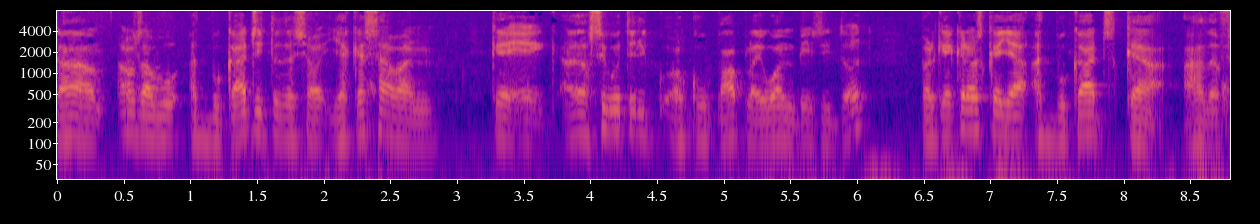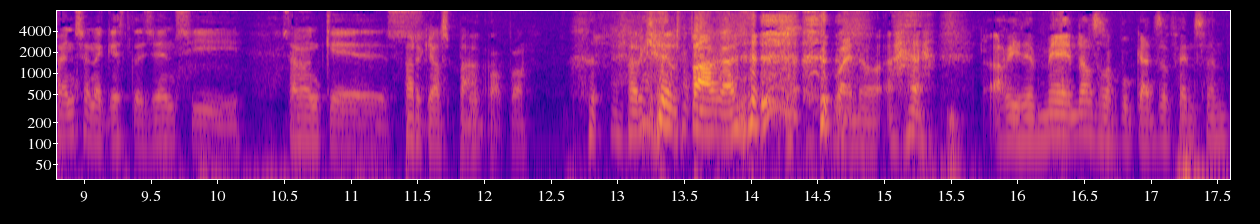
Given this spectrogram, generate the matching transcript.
que els advocats i tot això, ja que saben que ha sigut ell el culpable i ho han vist i tot, per què creus que hi ha advocats que a defensen aquesta gent si saben que és Perquè els paguen. culpable? perquè els paguen bueno, evidentment els advocats defensen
